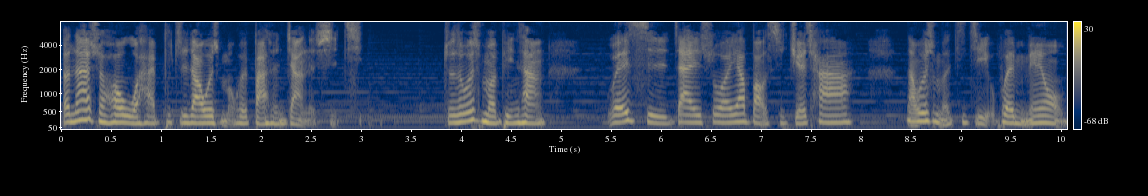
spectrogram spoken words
而那时候我还不知道为什么会发生这样的事情，就是为什么平常。维持在说要保持觉察，那为什么自己会没有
